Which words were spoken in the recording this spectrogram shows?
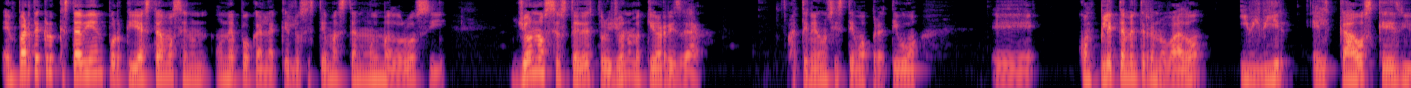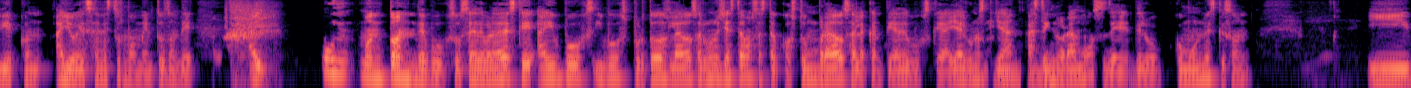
en parte creo que está bien porque ya estamos en una época en la que los sistemas están muy maduros y yo no sé ustedes, pero yo no me quiero arriesgar a tener un sistema operativo eh, completamente renovado y vivir el caos que es vivir con iOS en estos momentos donde hay un montón de bugs. O sea, de verdad es que hay bugs y bugs por todos lados. Algunos ya estamos hasta acostumbrados a la cantidad de bugs que hay. Algunos que ya hasta ignoramos de, lo comunes que son. Y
